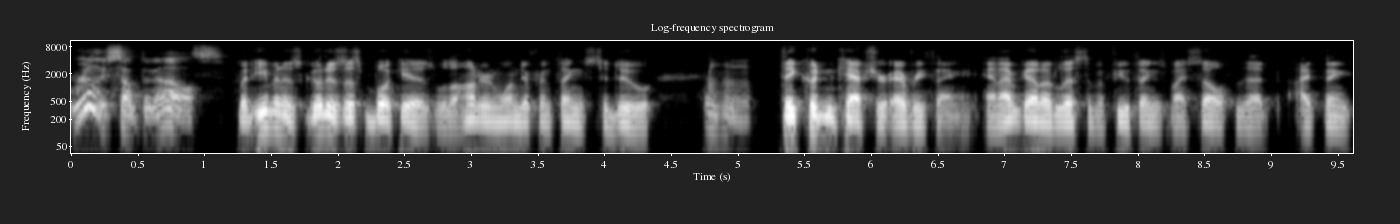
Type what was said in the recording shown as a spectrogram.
really something else. But even as good as this book is, with 101 different things to do, Mm-hmm. they couldn't capture everything. And I've got a list of a few things myself that I think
